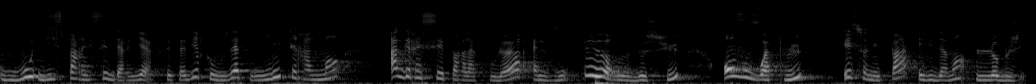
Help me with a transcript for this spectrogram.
vous disparaissez derrière, c'est-à-dire que vous êtes littéralement agressé par la couleur, elle vous hurle dessus, on vous voit plus et ce n'est pas évidemment l'objet.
